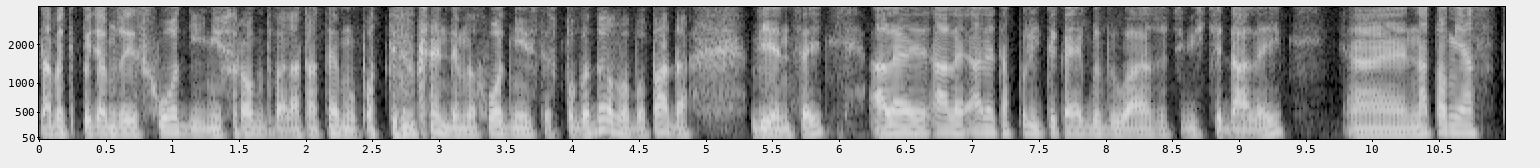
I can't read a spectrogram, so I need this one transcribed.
Nawet powiedziałem, że jest chłodniej niż rok, dwa lata temu pod tym względem. No chłodniej jest też pogodowo, bo pada więcej, ale, ale, ale ta polityka jakby była rzeczywiście dalej. E, natomiast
